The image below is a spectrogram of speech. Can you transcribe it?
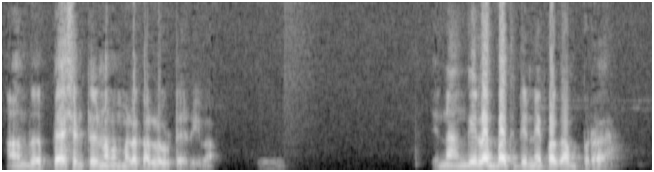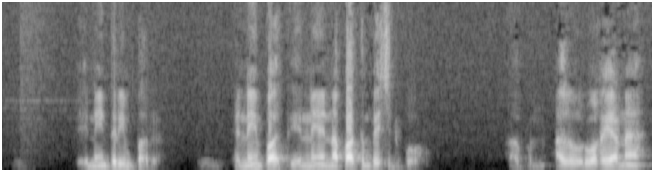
அந்த பேஷண்ட்டு நம்ம மேலே கல்ல விட்டு எறிவான். என்ன அங்கெல்லாம் பார்த்துட்டு என்னைய பார்க்காம போகிற என்னையும் தெரியும் பாரு. என்னையும் பார்த்து என்ன என்ன பார்த்தும் பேசிட்டு போ. அப்படின்னு. அது ஒரு வகையான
